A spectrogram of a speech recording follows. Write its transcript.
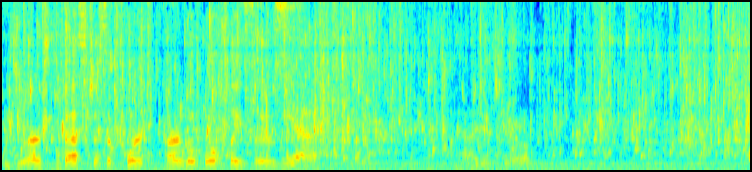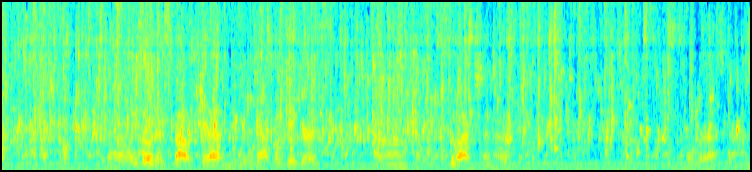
We do our best to support our local places. Yeah. I do too. When we go to South Bend, we have a bigger, um, selection of restaurants.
